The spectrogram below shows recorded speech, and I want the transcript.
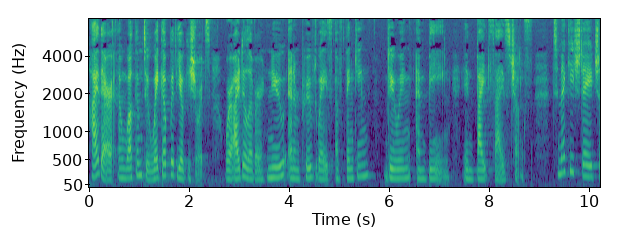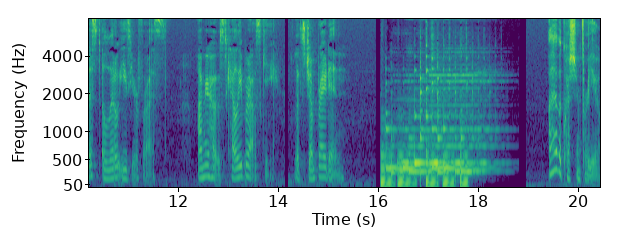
Hi there, and welcome to Wake Up with Yogi Shorts, where I deliver new and improved ways of thinking, doing, and being in bite sized chunks to make each day just a little easier for us. I'm your host, Kelly Borowski. Let's jump right in. I have a question for you.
